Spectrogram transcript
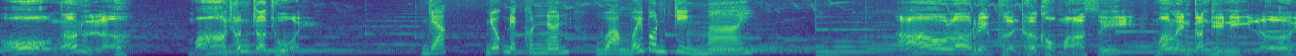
โอ้ งั้นเหรอ มาฉันจะช่วย ยักษ์ยกเด็กคนนั้นวางไว้บนกิ่งไม้ เอาละเรียกเพื่อนเธอเข้ามาสิ มาเล่นกันที่นี่เลย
